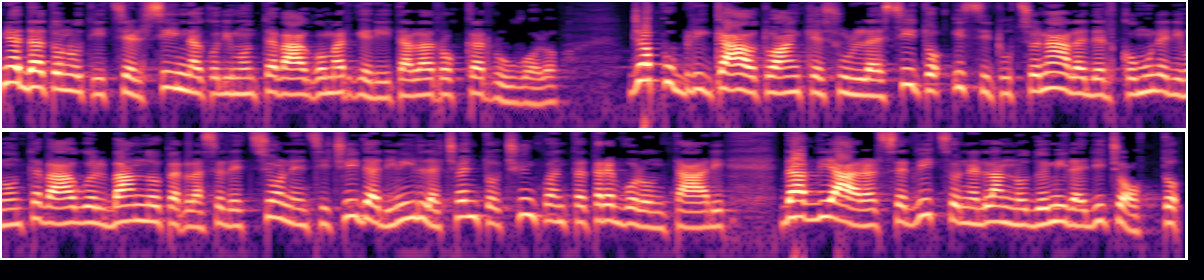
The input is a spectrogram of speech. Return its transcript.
Ne ha dato notizia il sindaco di Montevago Margherita La Roccarruvolo. Già pubblicato anche sul sito istituzionale del Comune di Montevago il bando per la selezione in Sicilia di 1153 volontari da avviare al servizio nell'anno 2018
